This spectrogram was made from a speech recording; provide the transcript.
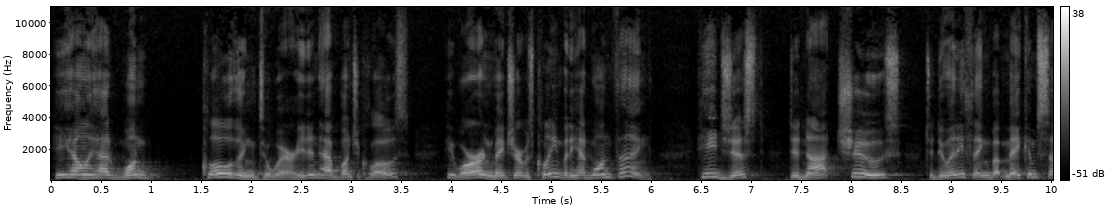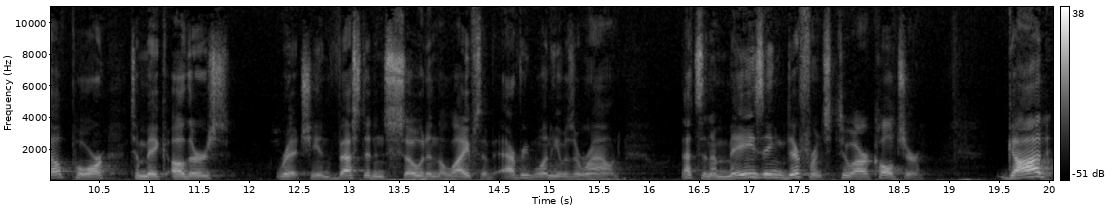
He only had one clothing to wear. He didn't have a bunch of clothes. He wore and made sure it was clean, but he had one thing. He just did not choose to do anything but make himself poor to make others rich. He invested and sowed in the lives of everyone he was around. That's an amazing difference to our culture. God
